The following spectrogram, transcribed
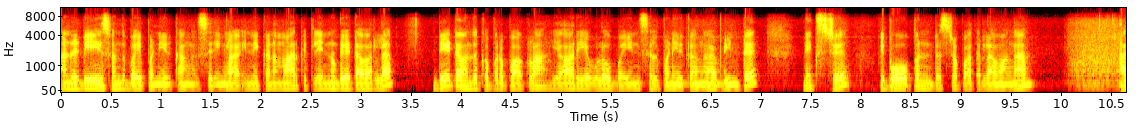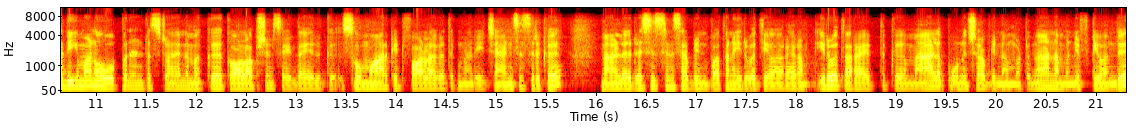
அண்ட் டேஸ் வந்து பை பண்ணியிருக்காங்க சரிங்களா? இன்றைக்கான மார்க்கெட்டில் இன்னும் டேட்டா வரல. டேட்டா வந்ததுக்கப்புறம் பார்க்கலாம் யார் எவ்வளோ பை செல் பண்ணியிருக்காங்க அப்படின்ட்டு. நெக்ஸ்ட்டு இப்போ ஓப்பன் இன்ட்ரெஸ்ட்டை பார்த்துடலாம் வாங்க. அதிகமான ஓப்பன் இன்ட்ரெஸ்ட் வந்து நமக்கு கால் ஆப்ஷன் சைடு தான் இருக்குது ஸோ மார்க்கெட் ஃபாலோ ஆகிறதுக்கு நிறைய சான்சஸ் இருக்குது மேலே ரெசிஸ்டன்ஸ் அப்படின்னு பார்த்தோன்னா இருபத்தி ஆறாயிரம். இருபத்தாறாயிரத்துக்கு மேலே போணுச்சு அப்படின்னா மட்டும்தான் நம்ம நிஃப்டி வந்து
